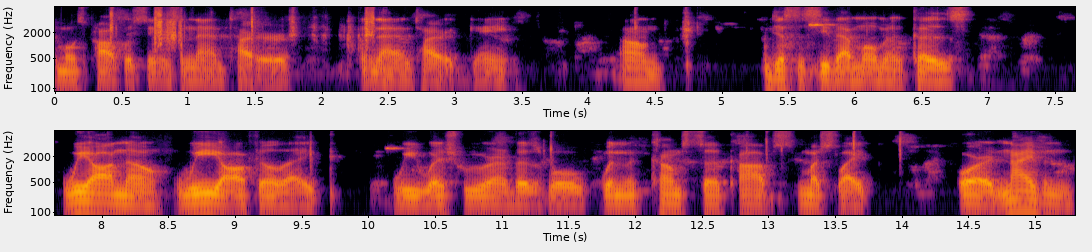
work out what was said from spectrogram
most powerful scenes in that entire in that entire game. Um, just to see that moment because we all know, we all feel like we wish we were invisible when it comes to cops, much like, or not even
